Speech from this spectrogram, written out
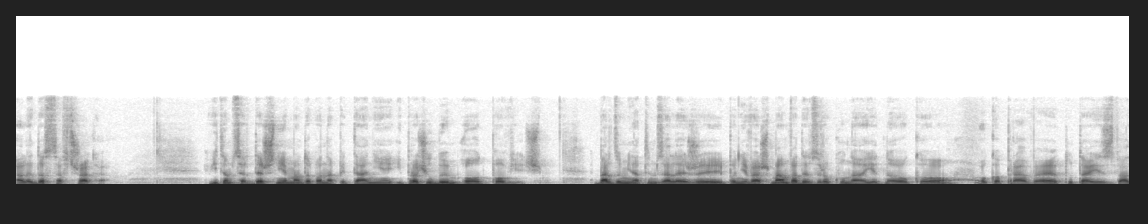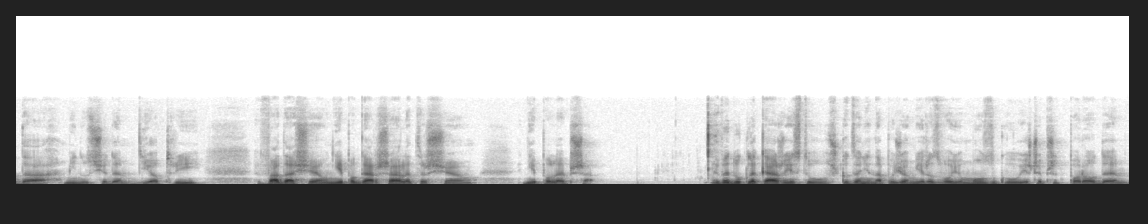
ale dostawczaka. Witam serdecznie, mam do Pana pytanie i prosiłbym o odpowiedź. Bardzo mi na tym zależy, ponieważ mam wadę wzroku na jedno oko, oko prawe, tutaj jest wada minus 7 dioptrii. Wada się nie pogarsza, ale też się nie polepsza. Według lekarzy jest to uszkodzenie na poziomie rozwoju mózgu, jeszcze przed porodem.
